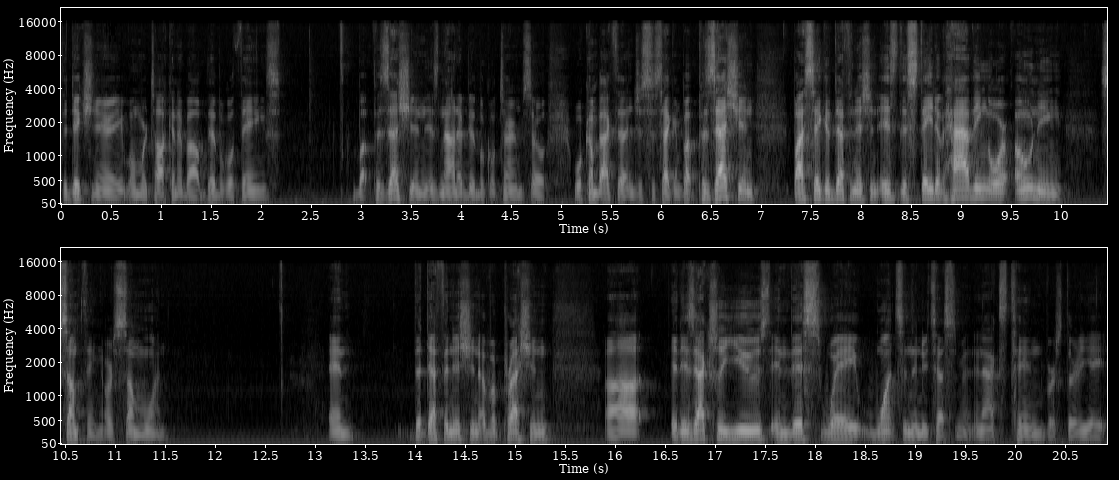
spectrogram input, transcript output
the dictionary when we're talking about biblical things. But possession is not a biblical term. So we'll come back to that in just a second. But possession, by sake of definition, is the state of having or owning something or someone. And the definition of oppression, uh, it is actually used in this way once in the New Testament, in Acts 10, verse 38.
